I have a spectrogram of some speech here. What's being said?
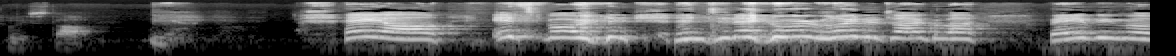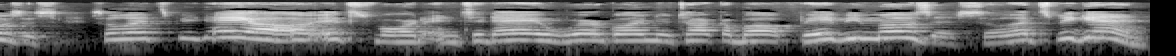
Should we stop? Hey y'all, it's Ford, and today we're going to talk about baby Moses. So let's begin. Hey y'all, it's Ford, and today we're going to talk about baby Moses. So let's begin.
